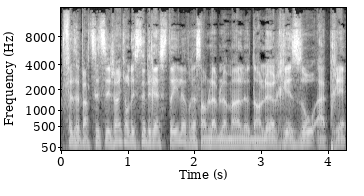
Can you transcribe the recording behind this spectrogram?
Faisait partie de ces gens qui ont décidé de rester, là, vraisemblablement, là, dans leur réseau après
